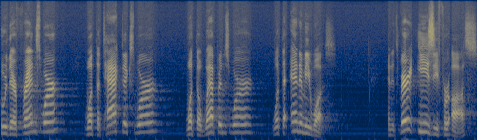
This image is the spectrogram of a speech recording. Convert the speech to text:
who their friends were, what the tactics were, what the weapons were, what the enemy was. And it's very easy for us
